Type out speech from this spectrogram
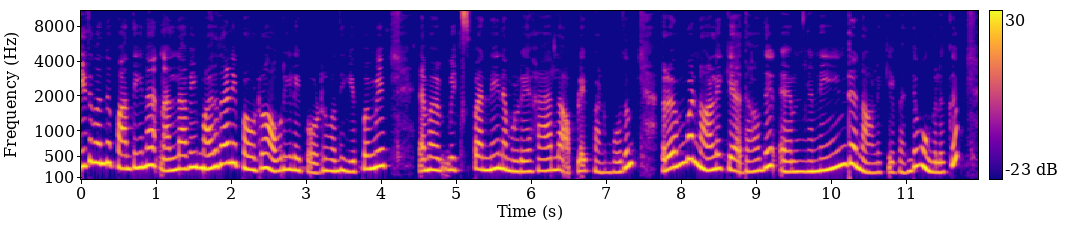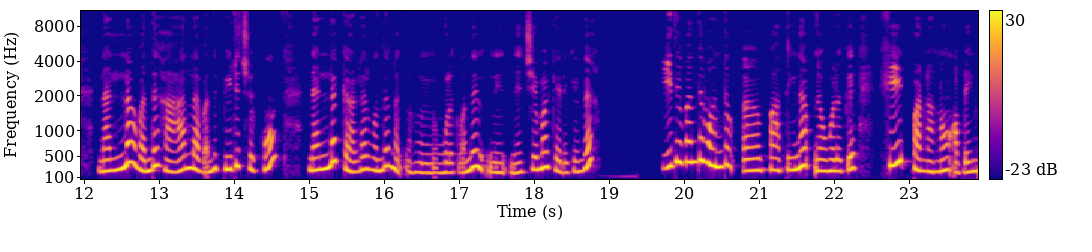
இது வந்து பார்த்திங்கன்னா நல்லாவே மருதாணி பவுடரும் அவுரிலை பவுடரும் வந்து எப்போவுமே நம்ம மிக்ஸ் பண்ணி நம்மளுடைய ஹேரில் அப்ளை பண்ணும்போதும் ரொம்ப நாளைக்கு அதாவது நீண்ட நாளைக்கு வந்து உங்களுக்கு நல்லா வந்து ஹேரில் வந்து பிடிச்சிக்கும். நல்ல கலர் வந்து உங்களுக்கு வந்து நிச்சயமாக கிடைக்குங்க. இது வந்து வந்து பார்த்திங்கன்னா உங்களுக்கு ஹீட் பண்ணணும் அப்படின்னு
